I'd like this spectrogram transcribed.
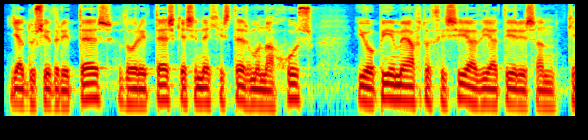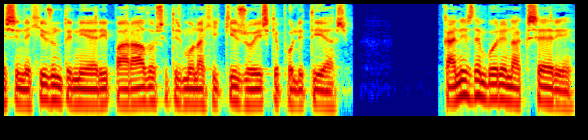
για τους ιδρυτές, δωρητές και συνεχιστές μοναχούς, οι οποίοι με αυτοθυσία διατήρησαν και συνεχίζουν την ιερή παράδοση της μοναχικής ζωής και πολιτείας. Κανείς δεν μπορεί να ξέρει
